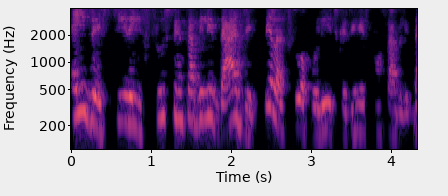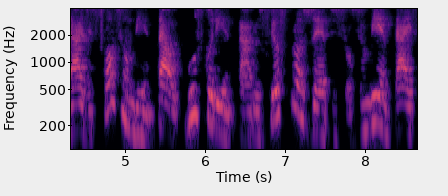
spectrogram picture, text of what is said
é investir em sustentabilidade. Pela sua política de responsabilidade socioambiental, busca orientar os seus projetos socioambientais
